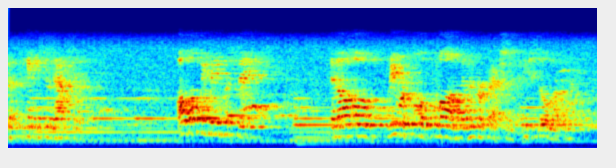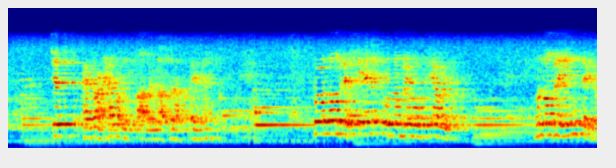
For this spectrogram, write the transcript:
that came soon after. Although we made mistakes, and although we were full of flaws and imperfections, he still loved us. Just as our Heavenly Father loves us. Amen. Fue un hombre fiel, fue un hombre confiable, un hombre íntegro,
